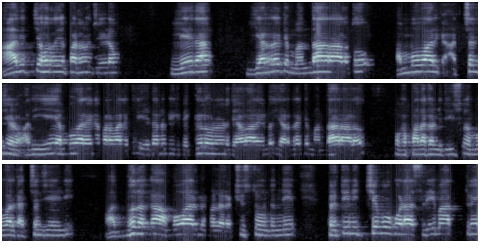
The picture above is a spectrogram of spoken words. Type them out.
ఆదిత్య హృదయ పఠనం చేయడం లేదా ఎర్రటి మందారాలతో అమ్మవారికి అర్చన చేయడం. అది ఏ అమ్మవారైనా పర్వాలేదు. ఏదైనా మీకు దగ్గరలో ఉన్న దేవాలయంలో ఎర్రటి మందారాలు ఒక పదకొండు తీసుకుని అమ్మవారికి అర్చన చేయండి. అద్భుతంగా అమ్మవారు మిమ్మల్ని రక్షిస్తూ ఉంటుంది. ప్రతినిత్యము కూడా శ్రీమాత్రే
